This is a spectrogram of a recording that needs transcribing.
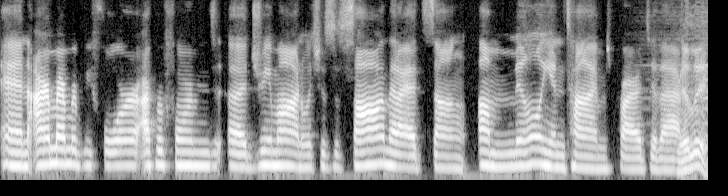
And I remember before I performed uh, Dream On, which was a song that I had sung a million times prior to that. Really?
